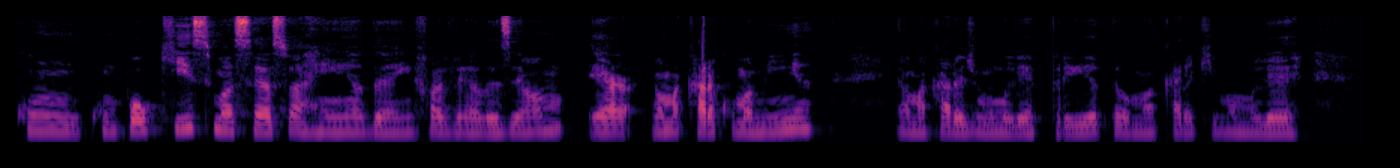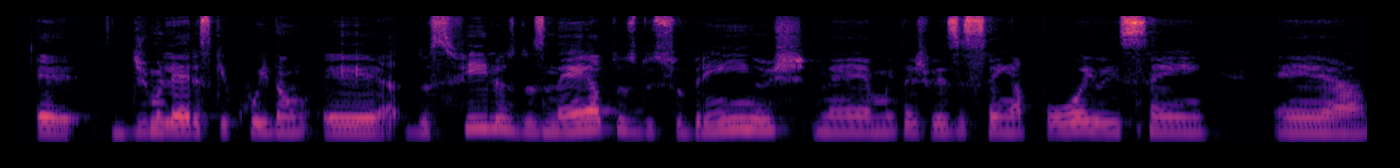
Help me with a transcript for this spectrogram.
com, com pouquíssimo acesso à renda em favelas. É uma, é, é uma cara como a minha, é uma cara de uma mulher preta, uma cara que uma mulher é, de mulheres que cuidam é, dos filhos, dos netos, dos sobrinhos, né, muitas vezes sem apoio e sem, é,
